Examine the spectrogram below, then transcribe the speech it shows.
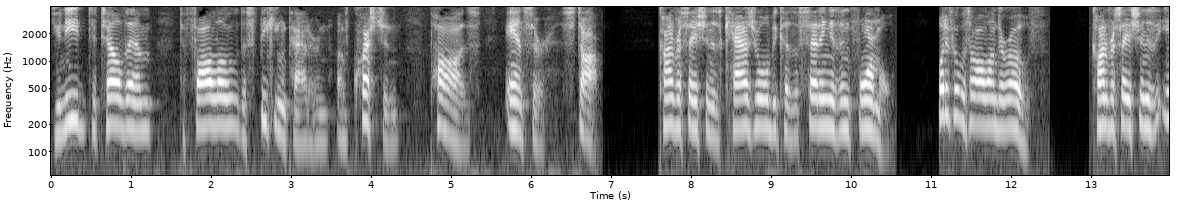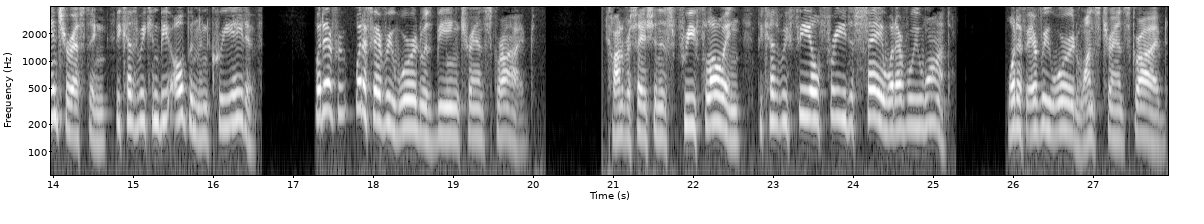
you need to tell them to follow the speaking pattern of question, pause, answer, stop. Conversation is casual because the setting is informal. What if it was all under oath? Conversation is interesting because we can be open and creative. Whatever, what if every word was being transcribed? Conversation is free flowing because we feel free to say whatever we want. What if every word once transcribed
